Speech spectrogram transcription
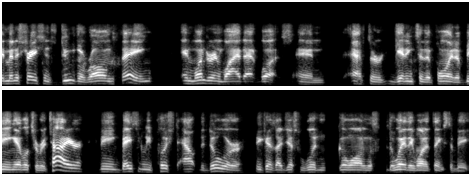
administrations do the wrong thing and wondering why that was. And after getting to the point of being able to retire, being basically pushed out the door because I just wouldn't go on with the way they wanted things to be.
